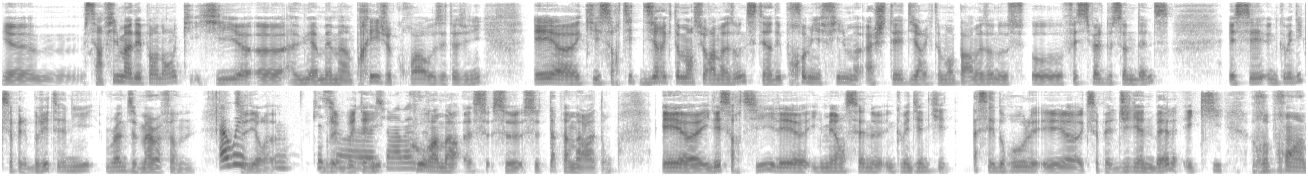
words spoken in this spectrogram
Euh, c'est un film indépendant qui, qui euh, a eu même un prix, je crois, aux États-Unis et euh, qui est sorti directement sur Amazon. C'était un des premiers films achetés directement par Amazon au, au festival de Sundance et c'est une comédie qui s'appelle Brittany Runs a Marathon. Ah oui. Ça veut euh, sur, Brittany euh, court un mar se, se, se, tape un marathon. Et euh, il est sorti, il, est, il met en scène une comédienne qui est assez drôle et euh, qui s'appelle Gillian Bell et qui reprend un,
